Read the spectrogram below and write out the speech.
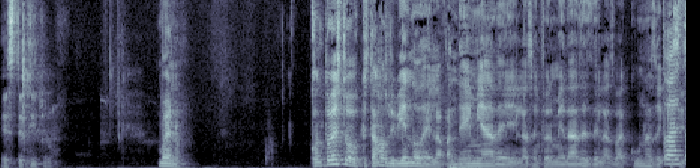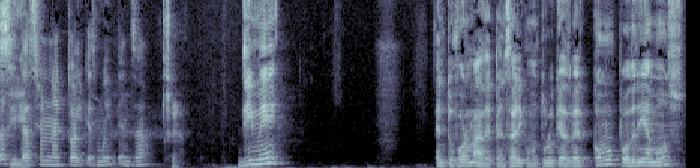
este título. Bueno, con todo esto que estamos viviendo de la pandemia, de las enfermedades, de las vacunas, de Toda que esta sí, sí, situación actual que es muy tensa. Sí. dime en tu forma de pensar y como tú lo quieras ver, ¿cómo podríamos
